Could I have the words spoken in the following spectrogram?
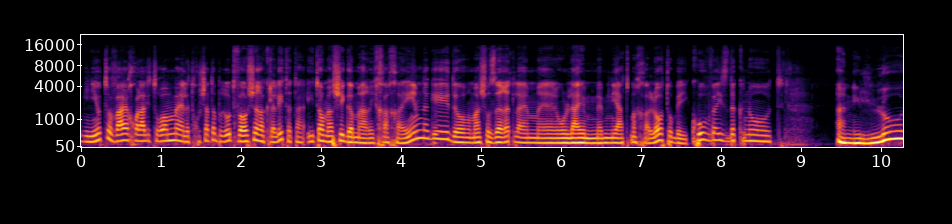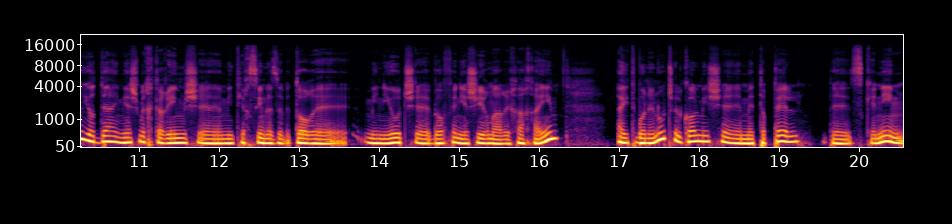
מיניות טובה יכולה לתרום אה, לתחושת הבריאות והאושר הכללית. אתה היית אומר שהיא גם מאריכה חיים, נגיד, או ממש עוזרת להם אה, אולי במניעת מחלות או בעיכוב ההזדקנות? אני לא יודע אם יש מחקרים שמתייחסים לזה בתור אה, מיניות שבאופן ישיר מאריכה חיים. ההתבוננות של כל מי שמטפל בזקנים,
